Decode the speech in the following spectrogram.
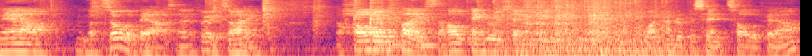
now we've got solar power, so it's very exciting. The whole place, the whole kangaroo sanctuary, 100% solar power.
